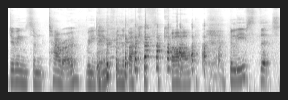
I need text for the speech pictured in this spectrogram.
doing some tarot reading from the back of the car, believes that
